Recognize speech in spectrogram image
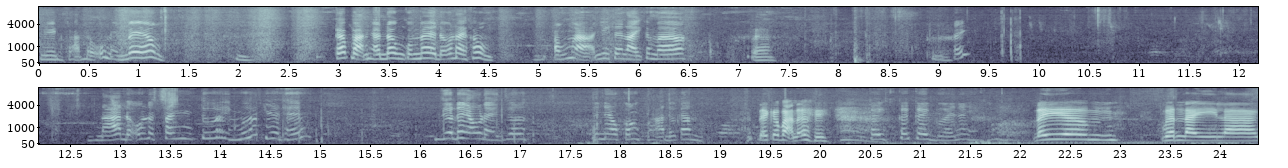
nhìn quả đỗ này mê không? Ừ. các bạn nhà đông có mê đỗ này không? Ống ả như thế này cơ mà. Vâng. đấy. Lá đỗ nó xanh tươi mướt như thế. Dưa leo này dưa dưa leo con quả được ăn. Đây các bạn ơi, cây cây cây bưởi này không đây um, vườn này là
